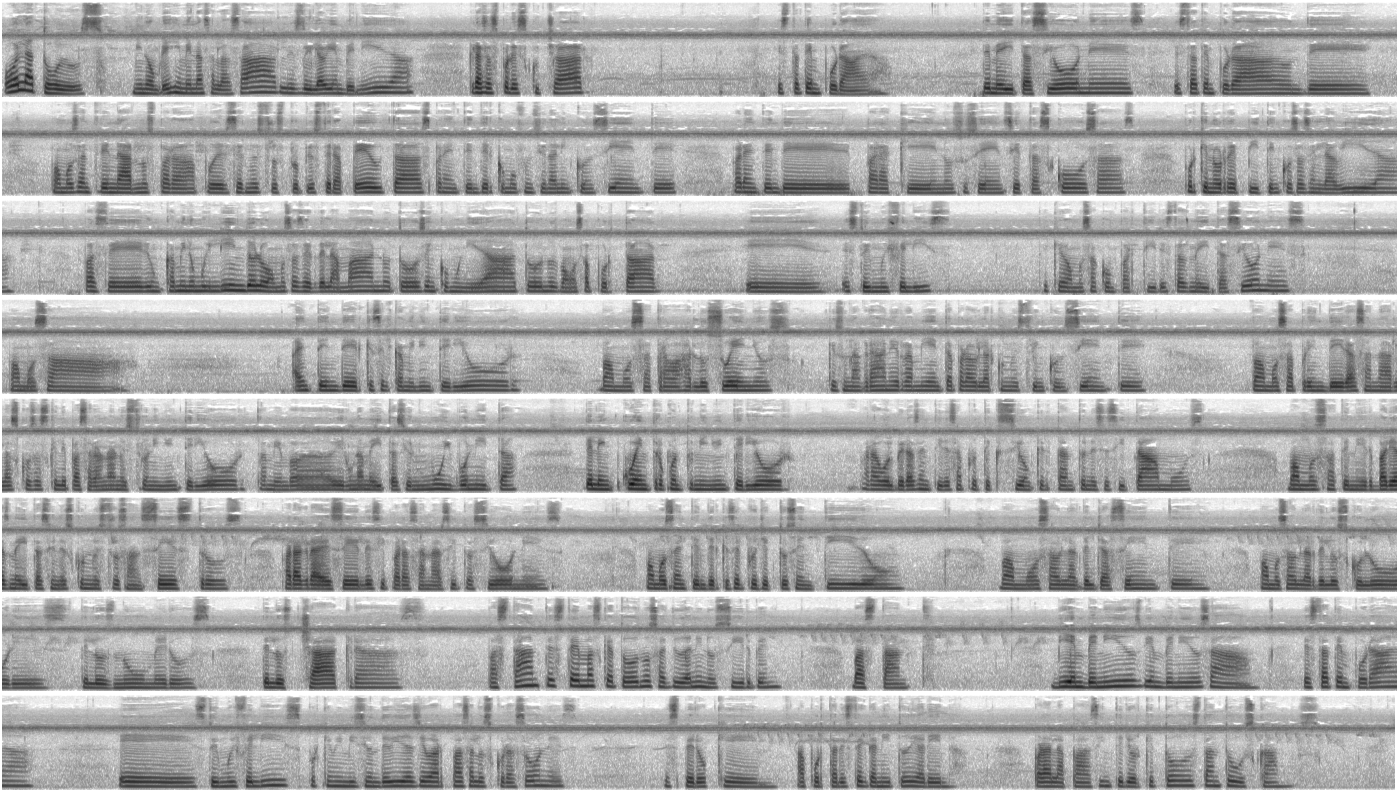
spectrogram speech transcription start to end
Hola a todos, mi nombre es Jimena Salazar, les doy la bienvenida. Gracias por escuchar esta temporada de meditaciones, esta temporada donde vamos a entrenarnos para poder ser nuestros propios terapeutas, para entender cómo funciona el inconsciente, para entender para qué nos suceden ciertas cosas, por qué nos repiten cosas en la vida Va a ser un camino muy lindo, lo vamos a hacer de la mano, todos en comunidad, todos nos vamos a aportar. Eh, estoy muy feliz de que vamos a compartir estas meditaciones. Vamos a, a entender qué es el camino interior. Vamos a trabajar los sueños, que es una gran herramienta para hablar con nuestro inconsciente Vamos a aprender a sanar las cosas que le pasaron a nuestro niño interior. También va a haber una meditación muy bonita del encuentro con tu niño interior para volver a sentir esa protección que tanto necesitamos. Vamos a tener varias meditaciones con nuestros ancestros para agradecerles y para sanar situaciones. Vamos a entender qué es el proyecto sentido. Vamos a hablar del yacente. Vamos a hablar de los colores, de los números, de los chakras, bastantes temas que a todos nos ayudan y nos sirven bastante. Bienvenidos, bienvenidos a esta temporada. Eh, estoy muy feliz porque mi misión de vida es llevar paz a los corazones. Espero que aportar este granito de arena para la paz interior que todos tanto buscamos.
